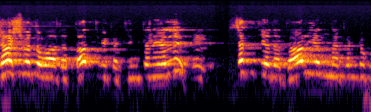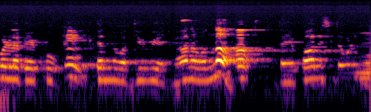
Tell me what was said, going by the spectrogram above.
ಶಾಶ್ವತವಾದ ತಾತ್ವಿಕ ಚಿಂತನೆಯಲ್ಲಿ ಸತ್ಯದ ದಾರಿಯನ್ನ ಕಂಡುಕೊಳ್ಳಬೇಕು ಎನ್ನುವ ದಿವ್ಯ ಜ್ಞಾನವನ್ನ ದಯಪಾಲಿಸಿದವಳು.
